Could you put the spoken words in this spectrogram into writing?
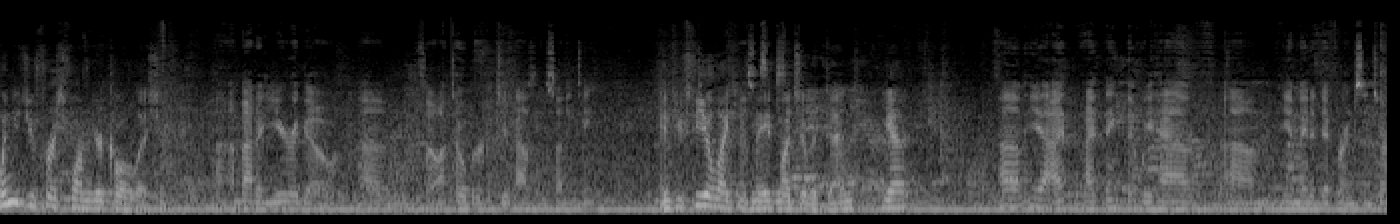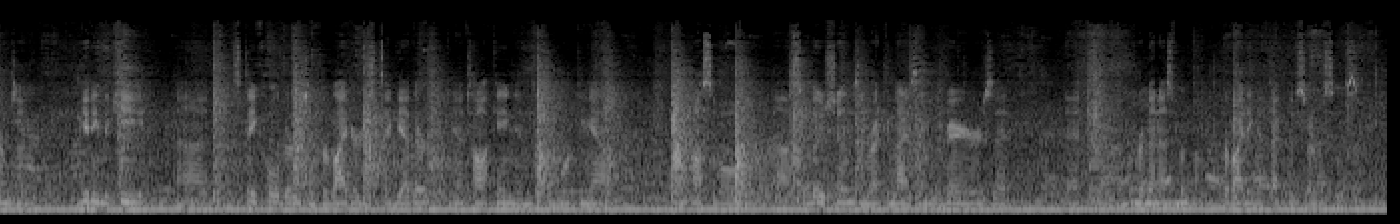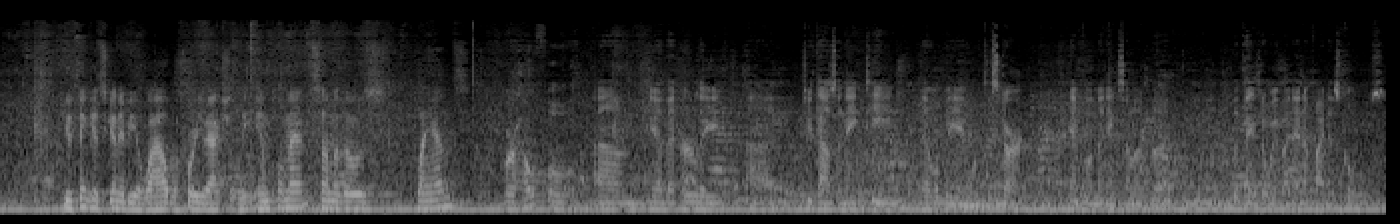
When did you first form your coalition? Uh, about a year ago, um, so October 2017. And do you feel like you've made much of a dent yet? Um, yeah, I, I think that we have um, you know, made a difference in terms of getting the key uh, stakeholders and providers together, you know, talking and, and working out possible uh, solutions and recognizing the barriers that, that uh, prevent us from providing effective services. Do you think it's going to be a while before you actually implement some of those plans? We're hopeful, um, you know, that early uh, 2018 that we'll be able to start implementing some of the, the things that we've identified as goals.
